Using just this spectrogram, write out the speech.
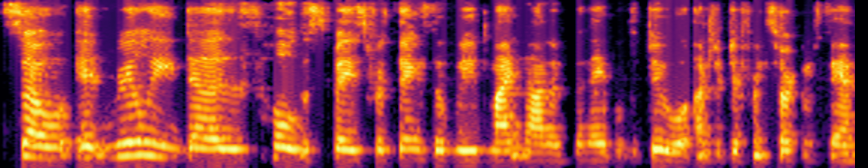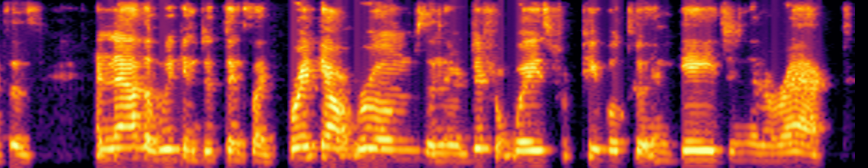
So it really does hold a space for things that we might not have been able to do under different circumstances. And now that we can do things like breakout rooms and there are different ways for people to engage and interact,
